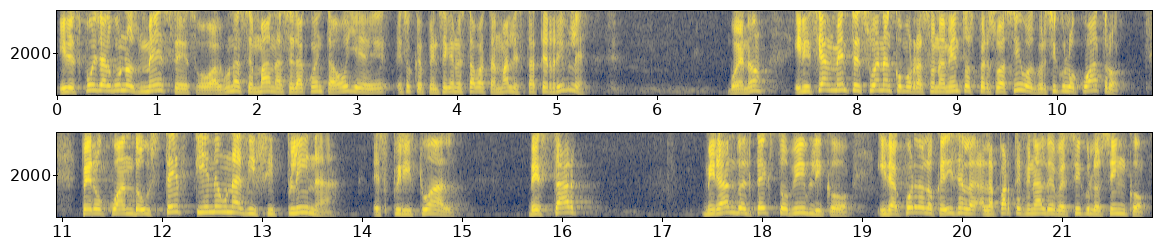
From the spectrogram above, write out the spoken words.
Y después de algunos meses o algunas semanas se da cuenta, oye, eso que pensé que no estaba tan mal está terrible. Bueno, inicialmente suenan como razonamientos persuasivos, versículo 4. Pero cuando usted tiene una disciplina espiritual de estar mirando el texto bíblico y de acuerdo a lo que dice la, la parte final del versículo 5,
